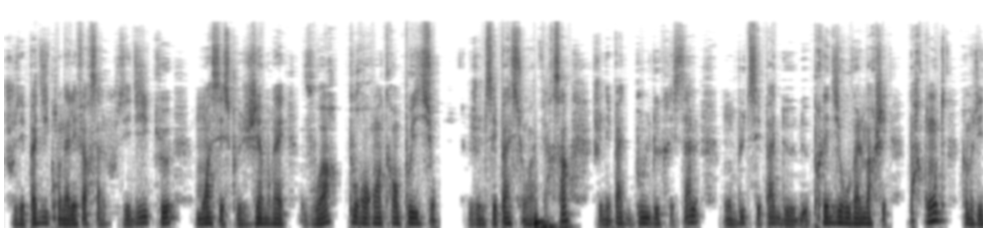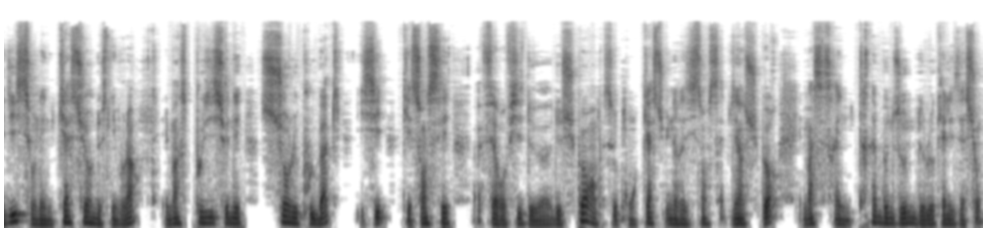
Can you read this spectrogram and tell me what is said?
je vous ai pas dit qu'on allait faire ça. Je vous ai dit que moi c'est ce que j'aimerais voir pour rentrer en position. Je ne sais pas si on va faire ça, je n'ai pas de boule de cristal, mon but c'est pas de, prédire où va le marché. Par contre, comme j'ai dit, si on a une cassure de ce niveau-là, et eh ben se positionner sur le pullback, ici, qui est censé euh, faire office de, support, hein, parce que quand on casse une résistance, ça devient un support, et eh ben ça sera une très bonne zone de localisation,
